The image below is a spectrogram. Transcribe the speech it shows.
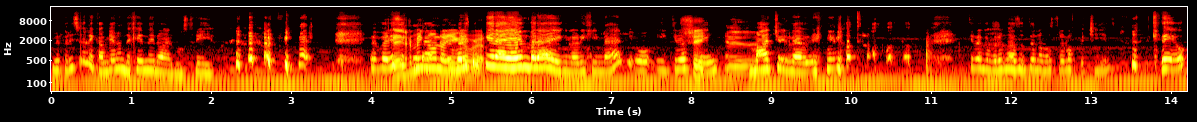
Me parece que le cambiaron de género al monstrillo. al final. Me parece, que era, me parece que era hembra en la original y creo que macho en, el otro. creo que por un asunto no mostró los pechillos, creo.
